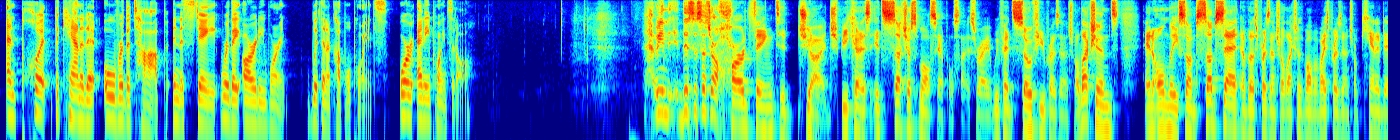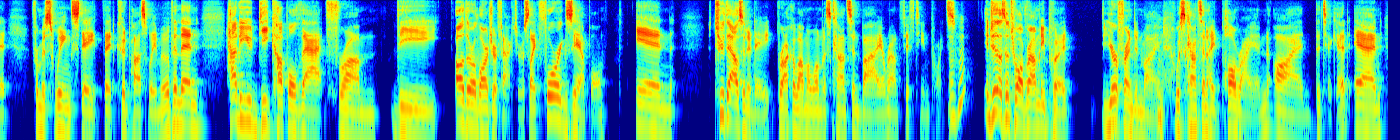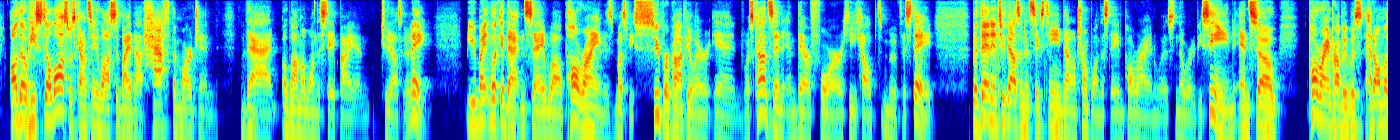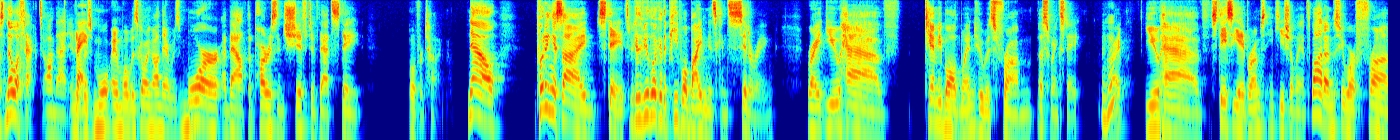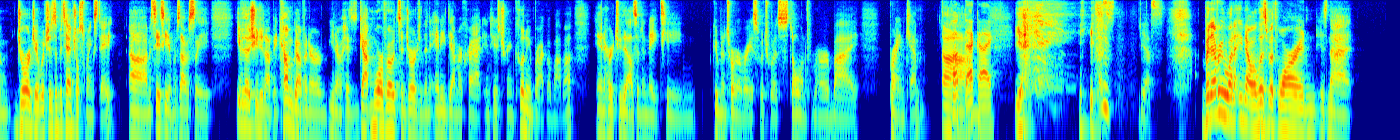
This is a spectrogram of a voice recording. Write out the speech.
and put the candidate over the top in a state where they already weren't within a couple points or any points at all. I mean, this is such a hard thing to judge because it's such a small sample size, right? We've had so few presidential elections, and only some subset of those presidential elections involve a vice presidential candidate from a swing state that could possibly move. And then how do you decouple that from the other larger factors? Like, for example, in 2008, Barack Obama won Wisconsin by around 15 points. Mm-hmm. In 2012, Romney put your friend and mine, Wisconsinite Paul Ryan, on the ticket. And although he still lost Wisconsin, he lost it by about half the margin that Obama won the state by in 2008. You might look at that and say, well, Paul Ryan is must be super popular in Wisconsin, and therefore he helped move the state. But then in 2016, Donald Trump won the state, and Paul Ryan was nowhere to be seen. And so Paul Ryan probably was had almost no effect on that, and right. it was more. And what was going on there was more about the partisan shift of that state over time. Now, putting aside states, because if you look at the people Biden is considering, right, you have Tammy Baldwin, who is from a swing state, mm-hmm. right? You have Stacey Abrams and Keisha Lance Bottoms, who are from Georgia, which is a potential swing state. Um, Stacey Abrams, obviously, even though she did not become governor, you know, has got more votes in Georgia than any Democrat in history, including Barack Obama, in her 2018 gubernatorial race, which was stolen from her by Brian Kemp. Um, Fuck that um, guy. Yeah. yes. yes. But everyone, you know, Elizabeth Warren is not.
